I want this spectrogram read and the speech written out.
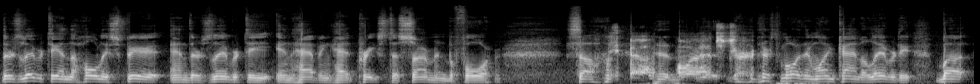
There's liberty in the Holy Spirit, and there's liberty in having had preached a sermon before. So yeah, boy, there's more than one kind of liberty. But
